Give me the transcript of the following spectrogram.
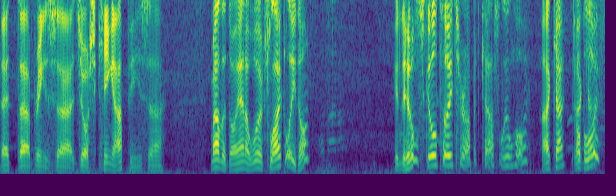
That uh, brings uh, Josh King up. His uh, mother Diana works locally, Don. In the hills? School teacher up at Castle Hill High. Okay, okay. I believe.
